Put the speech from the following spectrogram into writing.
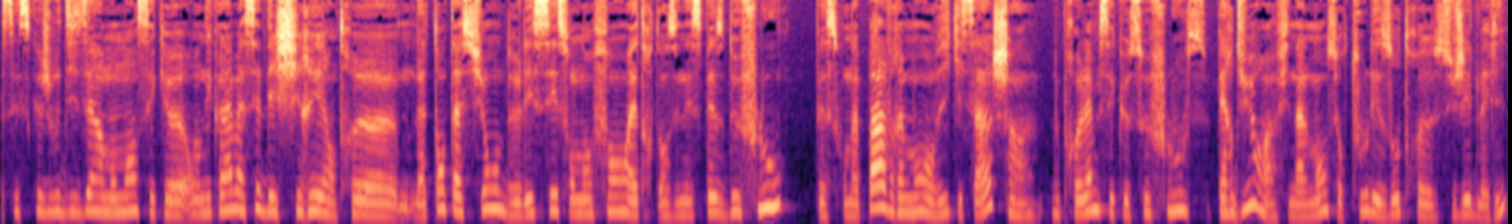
c'est ce que je vous disais à un moment, c'est que on est quand même assez déchiré entre euh, la tentation de laisser son enfant être dans une espèce de flou, parce qu'on n'a pas vraiment envie qu'il sache. Le problème, c'est que ce flou perdure finalement sur tous les autres euh, sujets de la vie.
